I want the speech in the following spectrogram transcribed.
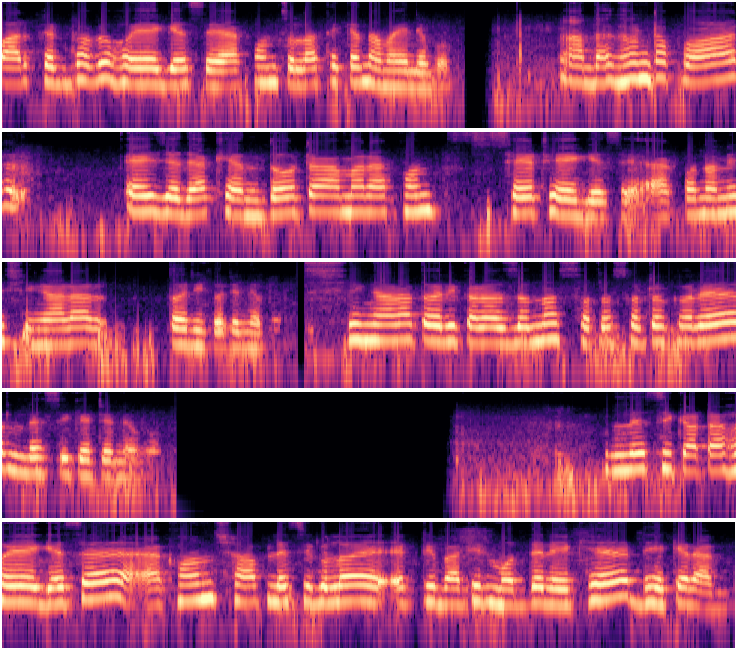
পারফেক্টভাবে হয়ে গেছে। এখন চুলা থেকে নামাই নেব। আধা ঘণ্টা পর এই যে দেখেন, দোটা আমার এখন সেট হয়ে গেছে। এখন আমি সিঙ্গারা তৈরি করে নেব। সিঙ্গারা তৈরি করার জন্য ছোট ছোট করে লেচি কেটে নেব। লেচি কাটা হয়ে গেছে। এখন সব লেচিগুলো একটি বাটির মধ্যে রেখে ঢেকে রাখব।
